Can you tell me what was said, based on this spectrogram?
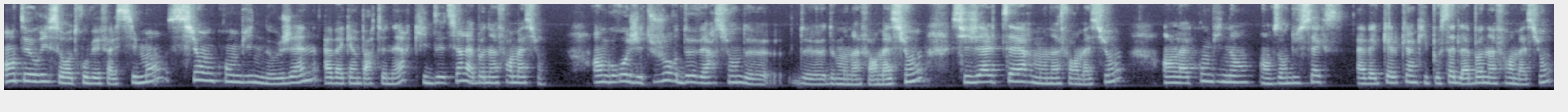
en théorie se retrouver facilement si on combine nos gènes avec un partenaire qui détient la bonne information. En gros, j'ai toujours deux versions de, de, mon information. Si j'altère mon information en la combinant, en faisant du sexe avec quelqu'un qui possède la bonne information,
